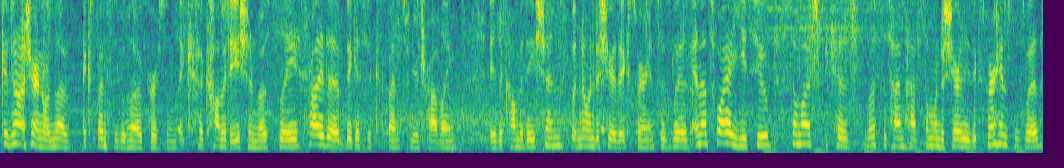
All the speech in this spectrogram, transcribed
because you're not sharing with the expenses with another person, like accommodation mostly. Probably the biggest expense when you're traveling is accommodation, but no one to share the experiences with. And that's why I YouTube so much because most of the time I have someone to share these experiences with.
